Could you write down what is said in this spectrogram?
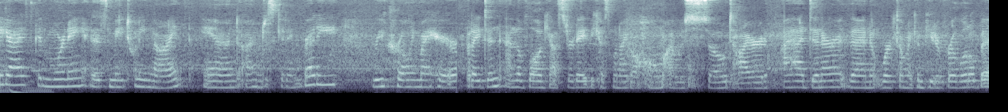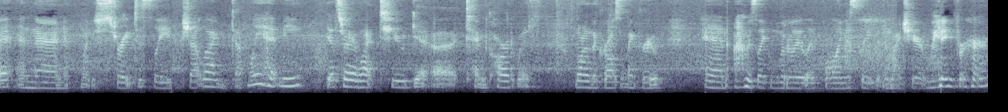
Hey guys, good morning. It is May 29th and I'm just getting ready, recurling my hair. But I didn't end the vlog yesterday because when I got home I was so tired. I had dinner, then worked on my computer for a little bit and then went straight to sleep. Jet lag definitely hit me. Yesterday I went to get a TIM card with one of the girls in my group and I was like literally like falling asleep in my chair waiting for her.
